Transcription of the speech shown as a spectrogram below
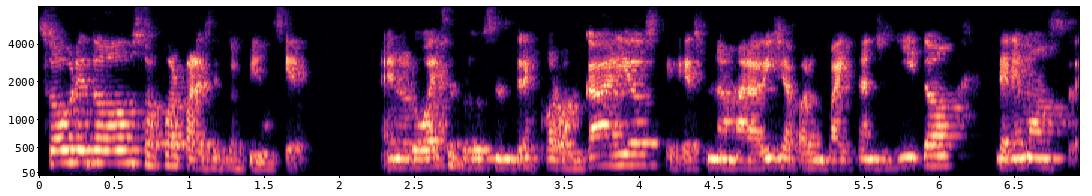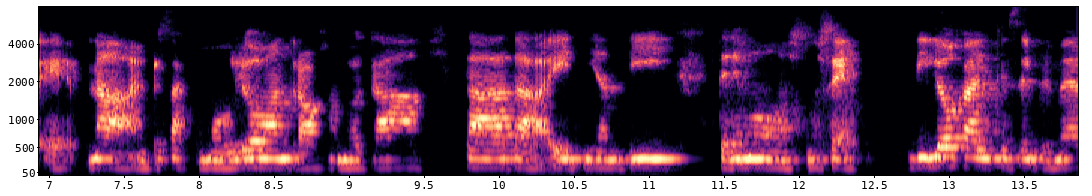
sobre todo software para el sector financiero. En Uruguay se producen tres core bancarios, que es una maravilla para un país tan chiquito. Tenemos, eh, nada, empresas como Globan trabajando acá, Tata, AT&T. Tenemos, no sé, D-Local, que es el primer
